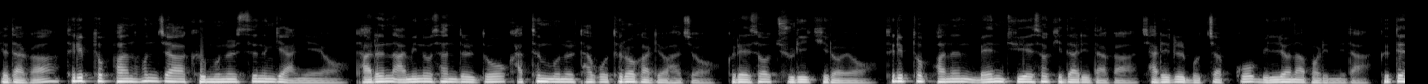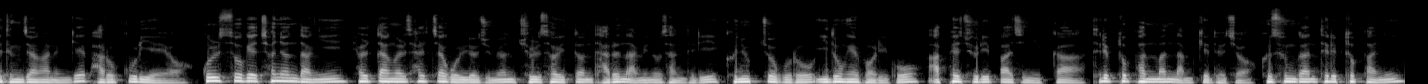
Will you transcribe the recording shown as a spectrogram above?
게다가 트립토판 혼자 그 문을 쓰는 게 아니에요. 다른 아미노산들도 같은 문을 타고 들어가려 하죠. 그래서 줄이 길어요. 트립토판은 맨 뒤에서 기다리다가 자리를 못 잡고 밀려나 버립니다. 그때 등장하는 게 바로 꿀이에요. 꿀 속의 천연당이 혈당을 살짝 올려주면 줄 서 있던 다른 아미노산들이 근육 쪽으로 이동해 버리고 앞에 줄이 빠지니까 트립토판만 남게 되죠. 그 순간 트립토판이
